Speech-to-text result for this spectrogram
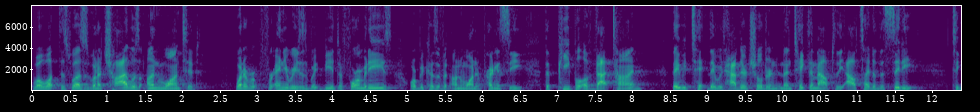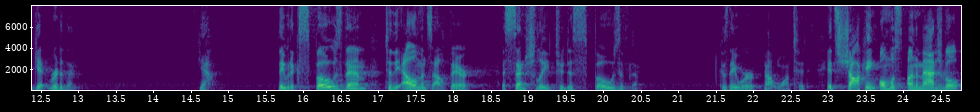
well, what this was is when a child was unwanted, whatever, for any reason, be it deformities or because of an unwanted pregnancy, the people of that time, they would, ta- they would have their children and then take them out to the outside of the city to get rid of them. They would expose them to the elements out there, essentially to dispose of them because they were not wanted. It's shocking, almost unimaginable.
